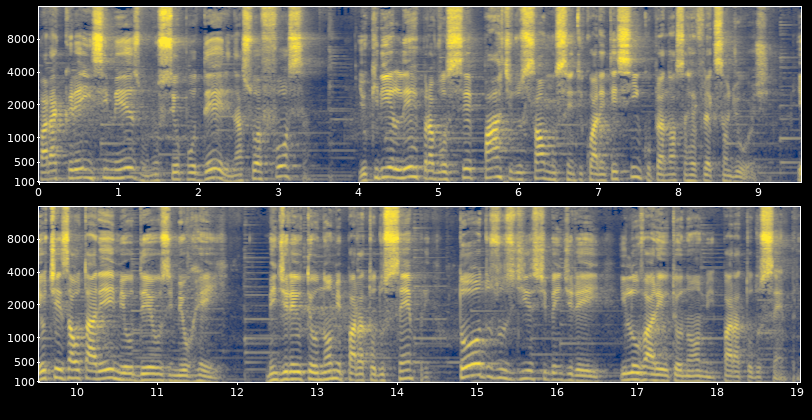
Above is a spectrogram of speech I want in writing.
para crer em si mesmo, no seu poder e na sua força. Eu queria ler para você parte do Salmo 145 para nossa reflexão de hoje. Eu te exaltarei, meu Deus e meu Rei. Bendirei o teu nome para todo sempre. Todos os dias te bendirei e louvarei o teu nome para todo sempre.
